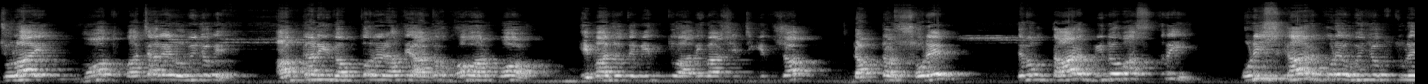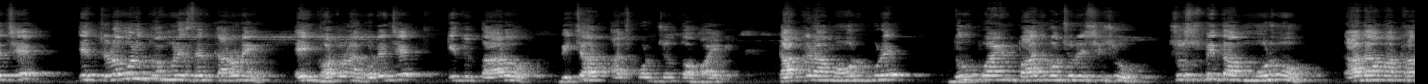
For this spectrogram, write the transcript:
চোলাই মদ পাচারের অভিযোগে আবগারি দপ্তরের হাতে আটক হওয়ার পর হেফাজতে মৃত্যু আদিবাসী চিকিৎসক ডক্টর সোরেন এবং তার বিধবা স্ত্রী পরিষ্কার করে অভিযোগ তুলেছে যে তৃণমূল কংগ্রেসের কারণে এই ঘটনা ঘটেছে, কিন্তু তারও বিচার আজ পর্যন্ত হয়নি। কাকড়া মোহনপুরে দু পয়েন্ট পাঁচ বছরের শিশু সুস্মিতা মুর্মু কাদা মাখা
